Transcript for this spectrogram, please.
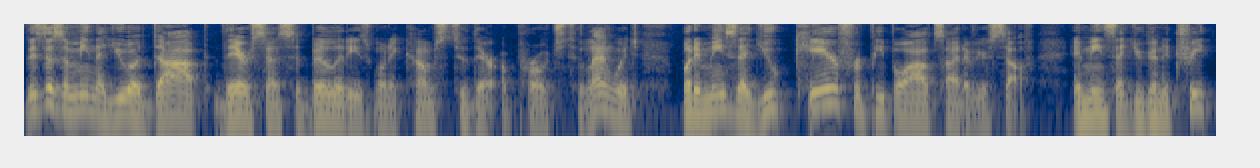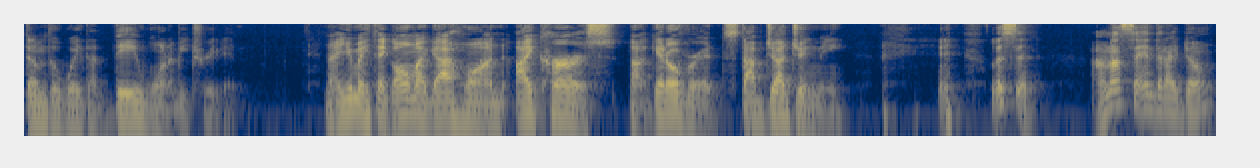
This doesn't mean that you adopt their sensibilities when it comes to their approach to language, but it means that you care for people outside of yourself. It means that you're going to treat them the way that they want to be treated. Now, you may think, oh my God, Juan, I curse. Uh, get over it. Stop judging me. Listen, I'm not saying that I don't.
